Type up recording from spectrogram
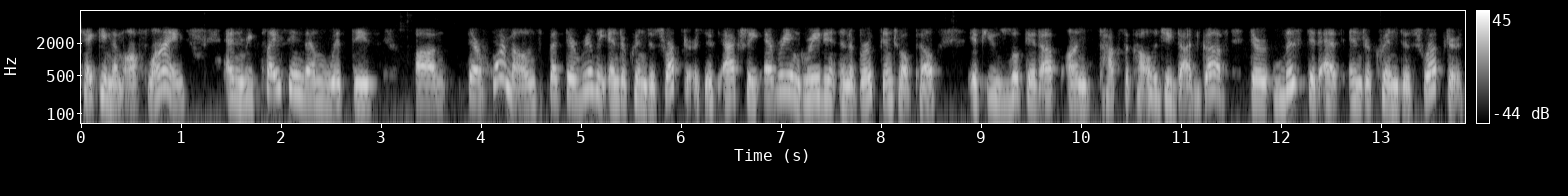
taking them offline and replacing them with these um, they're hormones, but they're really endocrine disruptors. It's actually every ingredient in a birth control pill. If you look it up on toxicology.gov, they're listed as endocrine disruptors.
